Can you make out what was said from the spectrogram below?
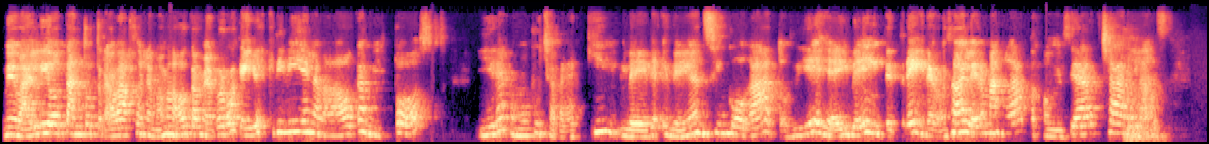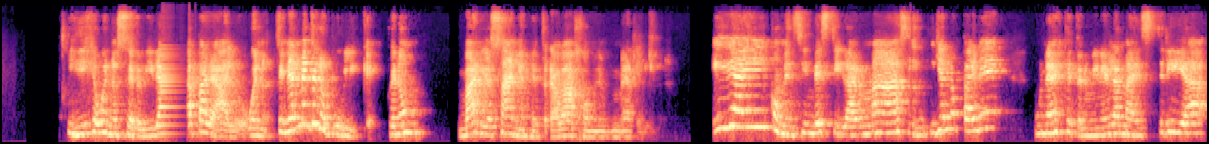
me valió tanto trabajo en la Mamá Boca. Me acuerdo que yo escribí en la Mamá Boca mis posts y era como, pucha, para aquí leían cinco gatos, diez, y ahí veinte, treinta, comenzaba a leer más gatos, comencé a dar charlas y dije, bueno, servirá para algo. Bueno, finalmente lo publiqué. Fueron varios años de trabajo mi primer libro. Y de ahí comencé a investigar más y ya no paré. Una vez que terminé la maestría,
